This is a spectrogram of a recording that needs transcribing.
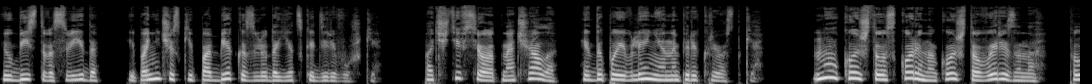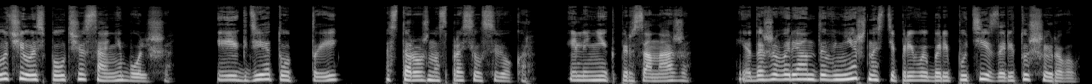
и убийство с и панический побег из людоедской деревушки. Почти все от начала и до появления на перекрестке. Ну, кое-что ускорено, кое-что вырезано. Получилось полчаса, не больше. «И где тут ты?» — осторожно спросил свёкор. «Или ник персонажа? Я даже варианты внешности при выборе пути заретушировал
